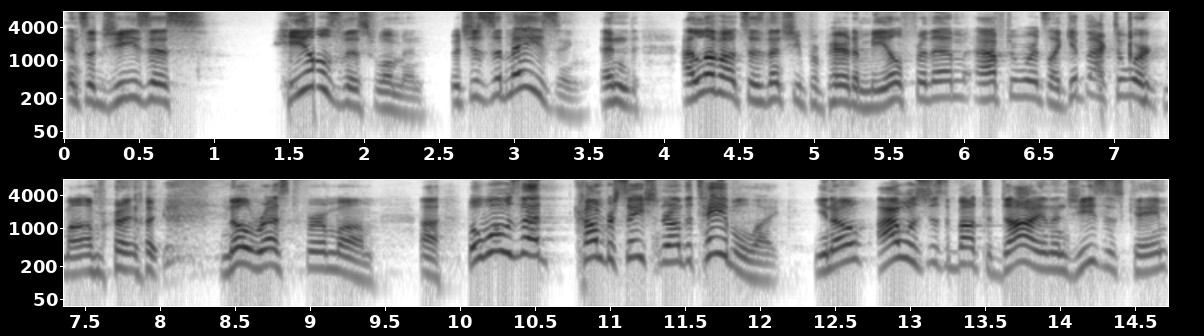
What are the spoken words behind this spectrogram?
and so Jesus heals this woman, which is amazing. And I love how it says then she prepared a meal for them afterwards. Like, get back to work, mom, right? Like, no rest for a mom. Uh, but what was that conversation around the table like? You know, I was just about to die, and then Jesus came.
